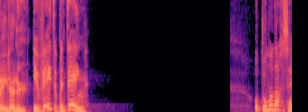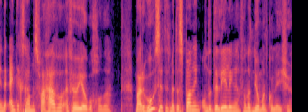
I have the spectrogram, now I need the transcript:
Breda nu. Je weet het meteen. Op donderdag zijn de eindexamens van HAVO en VWO begonnen. Maar hoe zit het met de spanning onder de leerlingen van het Newman College?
